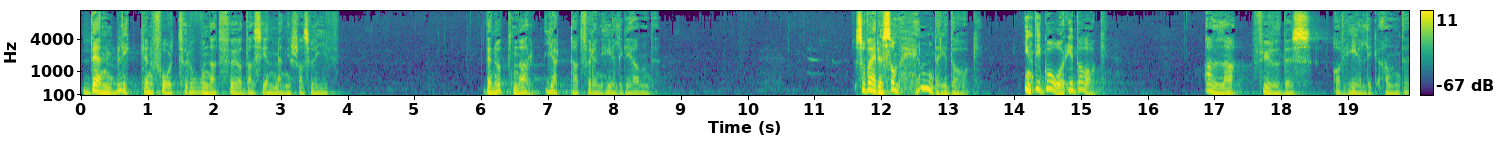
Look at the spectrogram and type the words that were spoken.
Den blicken får tron att födas i en människas liv den öppnar hjärtat för den helige Ande. Så vad är det som händer idag? Inte igår, idag. Alla fylldes av helig Ande.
